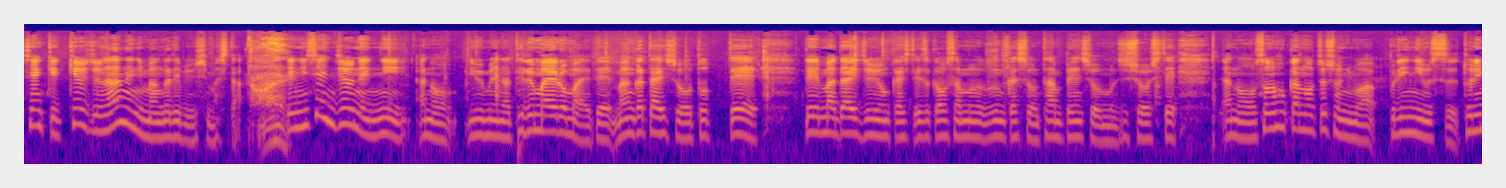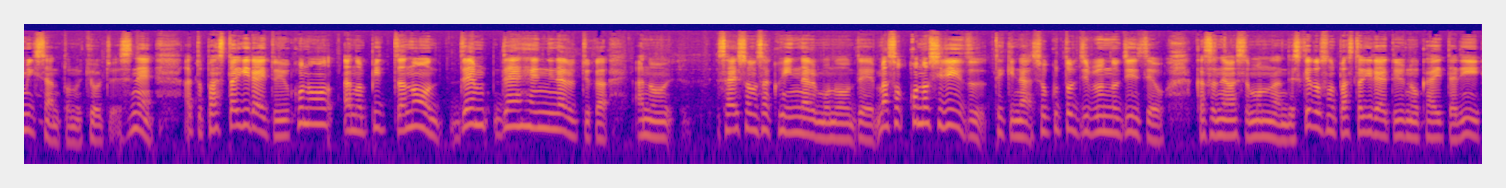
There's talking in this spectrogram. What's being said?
1997年に漫画デビューしました。はいで、2010年に、あの、有名なテルマエロマエで漫画大賞を取って、で、まあ、第14回手塚治虫文化賞の短編賞も受賞して、あの、その他の著書には、プリニウス、鳥ミキさんとの共著ですね。あと、パスタ嫌いという、この、あの、ピッツァの前、前編になるっていうか、あの、最初の作品になるもので、まあ、そこのシリーズ的な食と自分の人生を重ね合わせたものなんですけど、そのパスタ嫌いというのを書いたり、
